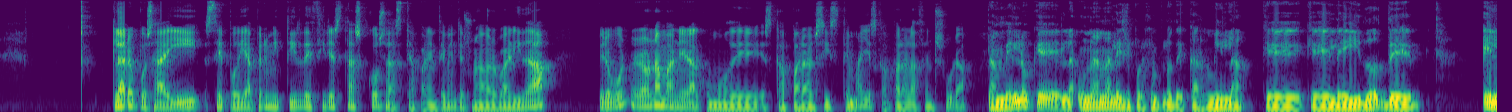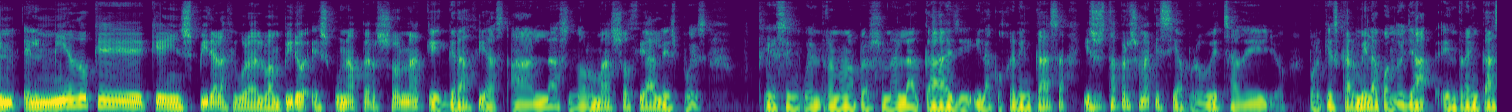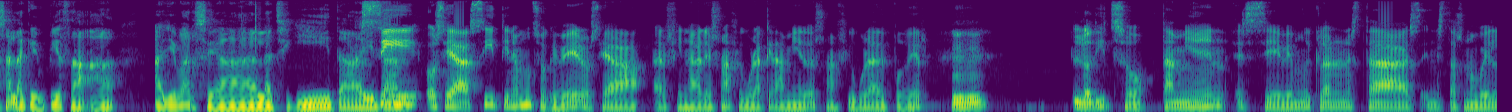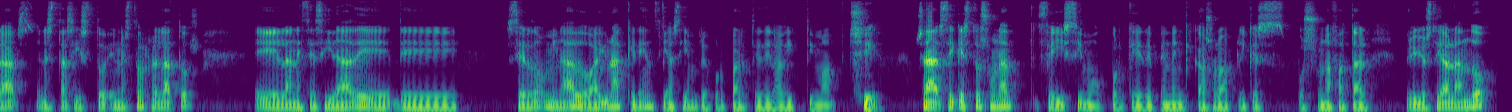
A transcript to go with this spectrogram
claro, pues ahí se podía permitir decir estas cosas que aparentemente es una barbaridad, pero bueno, era una manera como de escapar al sistema y escapar a la censura. También lo que, un análisis, por ejemplo, de Carmila, que, que he leído, de el, el miedo que, que inspira la figura del vampiro es una persona que gracias a las normas sociales, pues que se encuentran una persona en la calle y la cogen en casa, y es esta persona que se aprovecha de ello, porque es Carmila cuando ya entra en casa la que empieza a, a llevarse a la chiquita y tal. Sí, o sea, sí, tiene mucho que ver. O sea, al final es una figura que da miedo, es una figura de poder. Lo dicho, también se ve muy claro en estas, en estas novelas, en, estas histo- en estos relatos, eh, la necesidad de, de ser dominado. Hay una querencia siempre por parte de la víctima. Sí. O sea, sé que esto suena feísimo, porque depende en qué caso lo apliques, pues suena fatal. Pero yo estoy hablando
